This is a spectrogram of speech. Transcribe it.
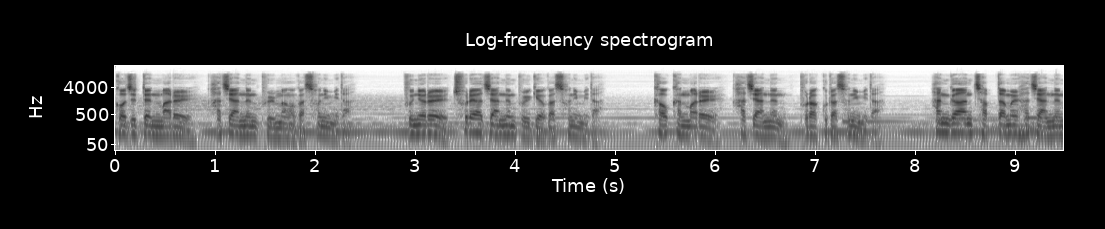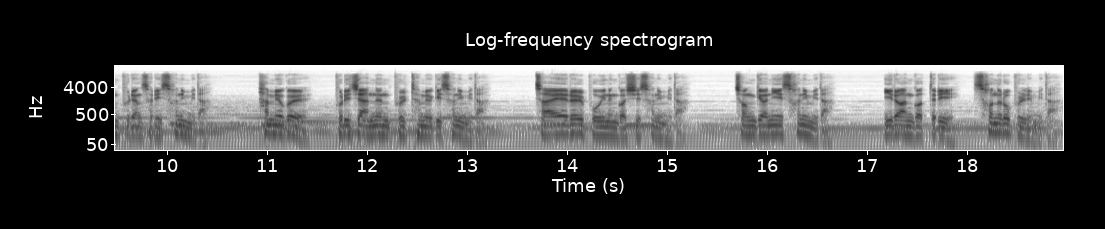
거짓된 말을 하지 않는 불망어가 선입니다. 분열을 초래하지 않는 불기어가 선입니다. 가혹한 말을 하지 않는 불악구가 선입니다. 한가한 잡담을 하지 않는 불량설이 선입니다. 탐욕을 부리지 않는 불탐욕이 선입니다. 자애를 보이는 것이 선입니다. 정견이 선입니다. 이러한 것들이 선으로 불립니다.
